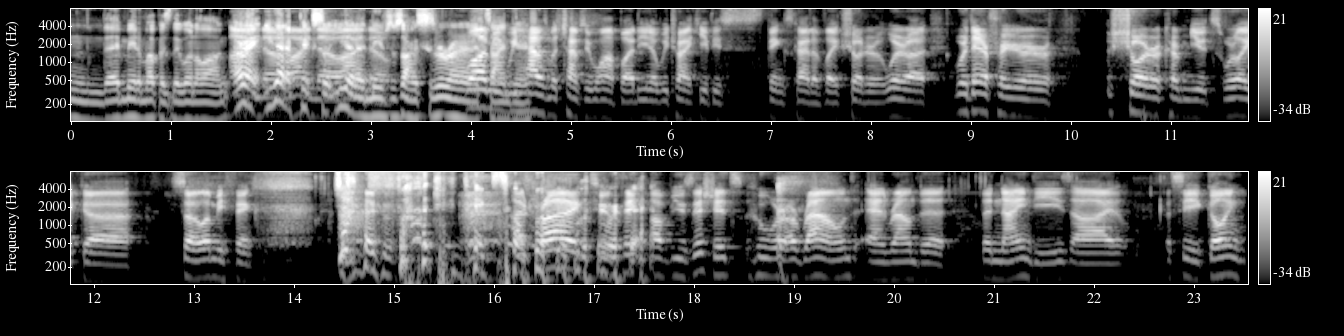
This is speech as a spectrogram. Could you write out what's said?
Mm, they made them up as they went along. All right, know, you gotta pick some. know, You gotta name some songs because we're running Well, out of I time mean, we here. have as much time as we want, but you know, we try and keep these things kind of like shorter. We're uh, we're there for your shorter commutes. We're like, uh, so let me think. Just fucking pick some. I'm trying to think of musicians who were around and around the the 90s. Uh, let's see, going.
